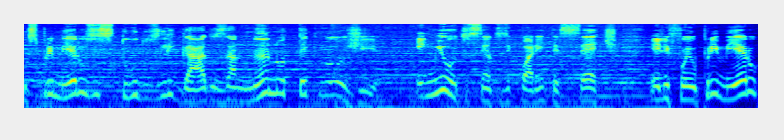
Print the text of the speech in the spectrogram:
os primeiros estudos ligados à nanotecnologia. Em 1847, ele foi o primeiro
